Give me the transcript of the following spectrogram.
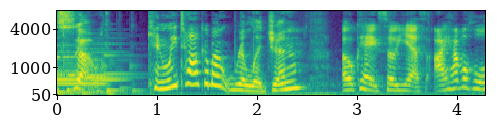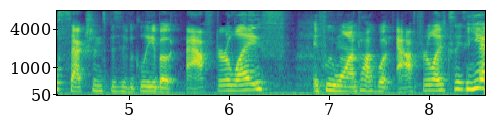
So, can we talk about religion? Okay, so yes, I have a whole section specifically about afterlife. If we want to talk about afterlife, because I think that's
